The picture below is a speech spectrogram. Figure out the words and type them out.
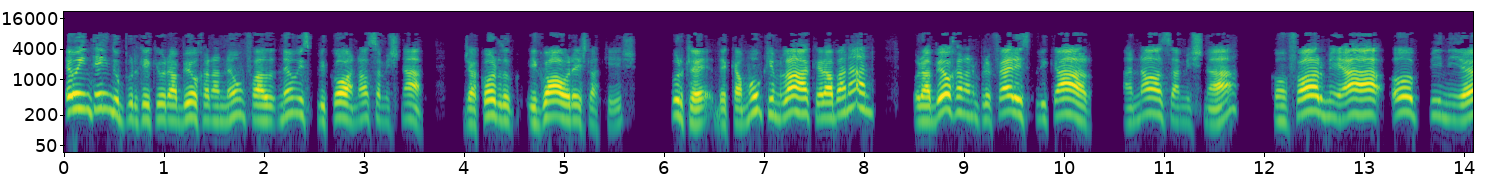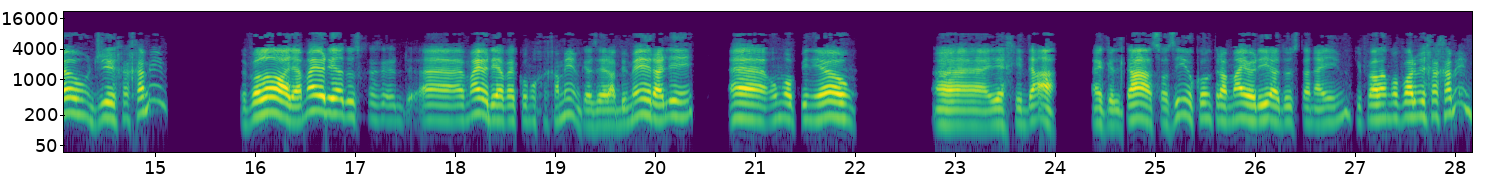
Eu entendo porque que o Rabi Yochanan não, fal, não explicou a nossa Mishnah de acordo igual ao Reish Lakish. Porque de Kamukim lá que. O Rabi Yochanan prefere explicar a nossa Mishnah conforme a opinião de Chachamim. Ele falou, olha, a maioria, dos, a maioria vai como Chachamim, quer dizer, a primeira ali é uma opinião Yehidah, é que ele está sozinho contra a maioria dos Tanaim que falam conforme Chachamim.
